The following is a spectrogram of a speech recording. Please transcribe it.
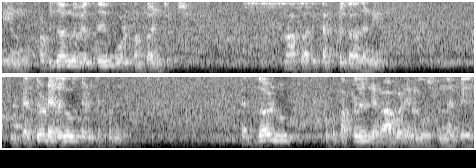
నేను అడ్డుదారిలో వెళ్తే బోర్డు సంపాదించవచ్చు నాకు అది కరెక్ట్ కాదని ఇప్పుడు పెద్దోడు ఎలాగవుతాడు చెప్పండి. పెద్దోళ్ళు ఒక పక్క నుండి రాబడి ఎలాగ వస్తుందంటే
